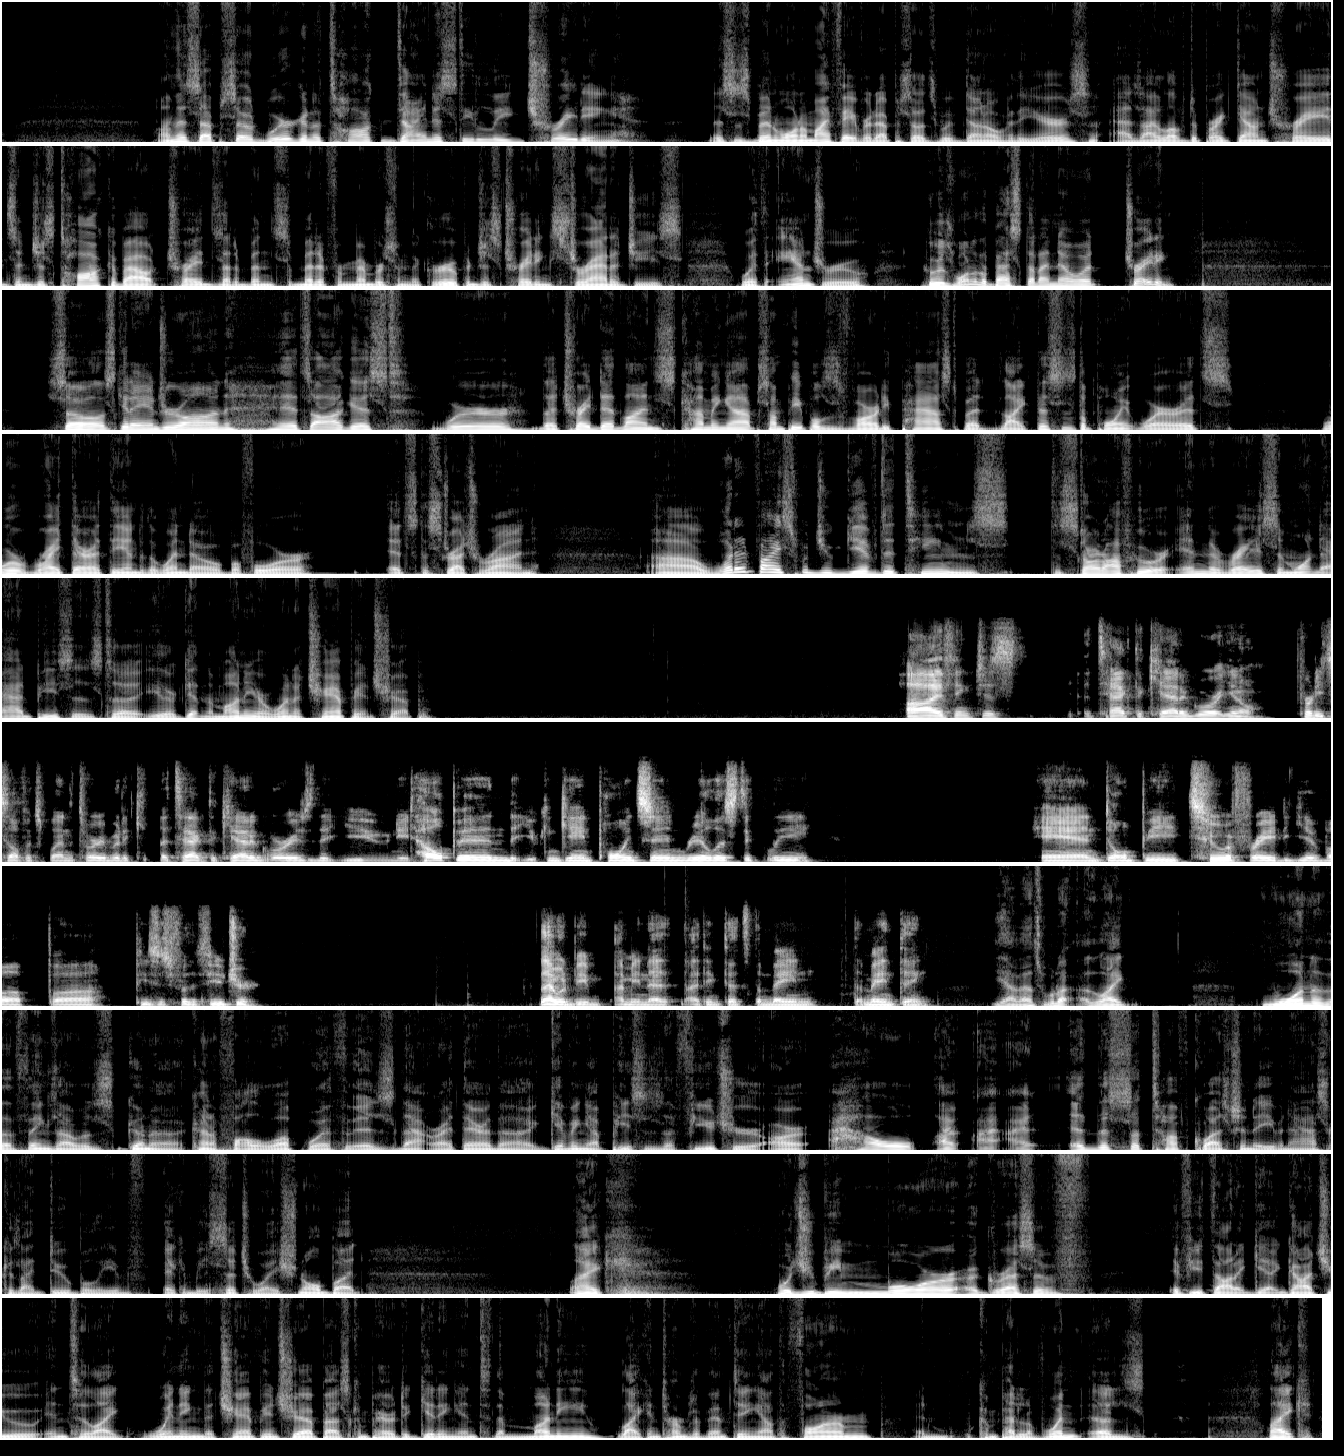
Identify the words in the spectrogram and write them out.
On this episode, we're going to talk Dynasty League trading. This has been one of my favorite episodes we've done over the years, as I love to break down trades and just talk about trades that have been submitted from members from the group and just trading strategies with Andrew, who is one of the best that I know at trading. So let's get Andrew on. It's August. We're the trade deadline's coming up. Some people's have already passed, but like this is the point where it's we're right there at the end of the window before it's the stretch run. Uh, what advice would you give to teams to start off who are in the race and wanting to add pieces to either get in the money or win a championship? I think just attack the category. You know, pretty self-explanatory, but attack the categories that you need help in, that you can gain points in realistically, and don't be too afraid to give up uh, pieces for the future. That would be. I mean, that I think that's the main the main thing. Yeah, that's what I like. One of the things I was gonna kind of follow up with is that right there, the giving up pieces of the future are how I, I Uh, this is a tough question to even ask because I do believe it can be situational, but like, would you be more aggressive if you thought it get got you into like winning the championship as compared to getting into the money, like in terms of emptying out the farm and competitive win? Like,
